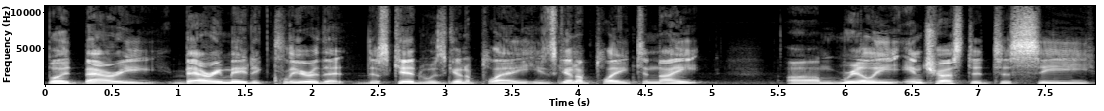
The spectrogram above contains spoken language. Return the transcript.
but Barry Barry made it clear that this kid was going to play. He's going to play tonight. Um, really interested to see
